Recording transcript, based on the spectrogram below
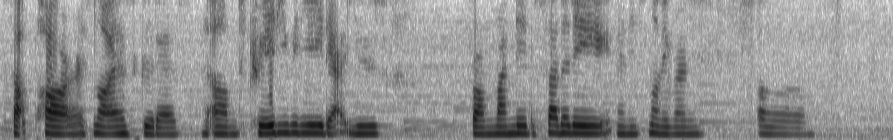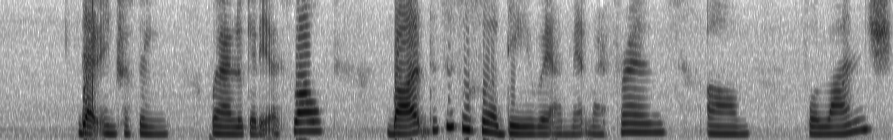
subpar. It's not as good as um, the creativity that I use from Monday to Saturday, and it's not even uh, that interesting when I look at it as well. But this is also a day where I met my friends um, for lunch,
